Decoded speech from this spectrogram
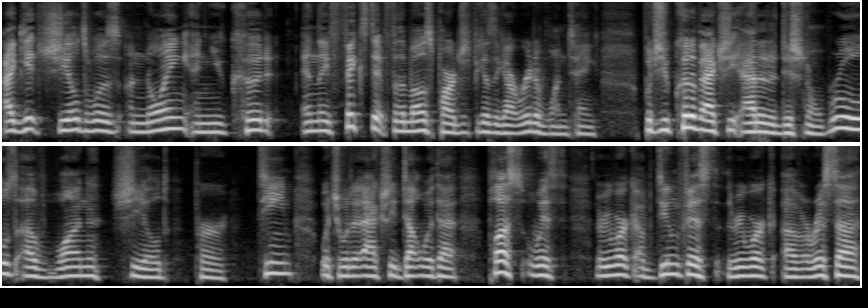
I get shields was annoying and you could and they fixed it for the most part just because they got rid of one tank. But you could have actually added additional rules of one shield per team, which would have actually dealt with that. Plus, with the rework of Doomfist, the rework of Orisa,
